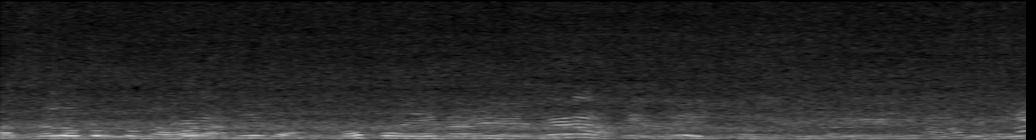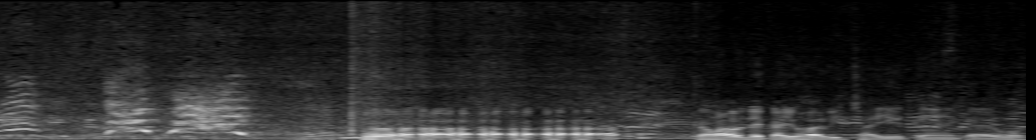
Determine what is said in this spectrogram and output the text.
Hacelo por tu mejor amiga. Vos podés. Cabal, donde cayó esa bicha ahí, tenés que caer vos.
